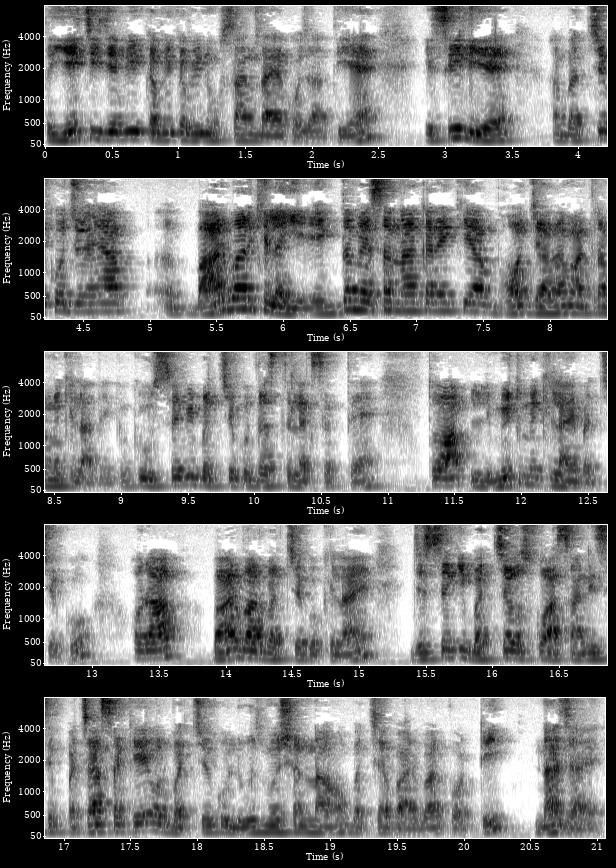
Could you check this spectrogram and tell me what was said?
तो ये चीज़ें भी कभी कभी नुकसानदायक हो जाती है। इसीलिए बच्चे को जो है आप बार बार खिलाइए। एकदम ऐसा ना करें कि आप बहुत ज़्यादा मात्रा में खिला दें, क्योंकि उससे भी बच्चे को दस्त लग सकते हैं। तो आप लिमिट में खिलाएँ बच्चे को, और आप बार बार बच्चे को खिलाएँ, जिससे कि बच्चा उसको आसानी से पचा सके और बच्चे को लूज मोशन ना हो, बच्चा बार बार पोटी ना जाए।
